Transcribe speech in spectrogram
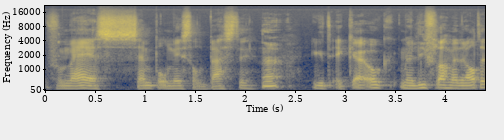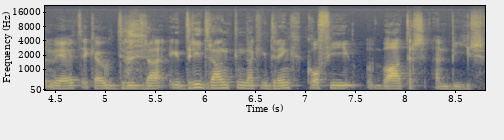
Voor mij is simpel meestal het beste. Ja. Ik, ik ook, mijn lief lacht mij er altijd mee uit. Ik heb ook drie, dra drie dranken dat ik drink. Koffie, water en bier.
